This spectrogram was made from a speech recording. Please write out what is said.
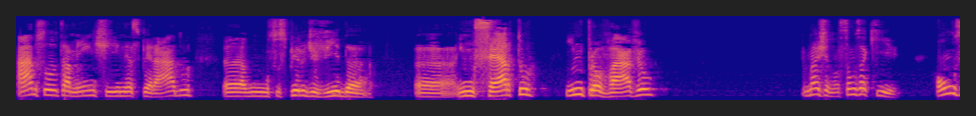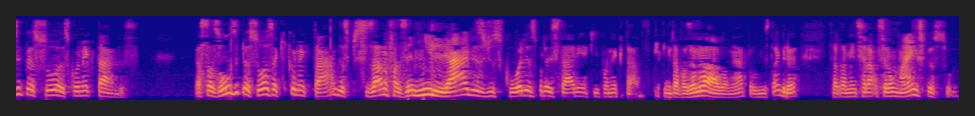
absolutamente inesperado, uh, um suspiro de vida uh, incerto, improvável. Imagina, nós estamos aqui, 11 pessoas conectadas. Essas 11 pessoas aqui conectadas precisaram fazer milhares de escolhas para estarem aqui conectadas. Para quem está fazendo a aula, né, pelo Instagram, certamente serão, serão mais pessoas.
